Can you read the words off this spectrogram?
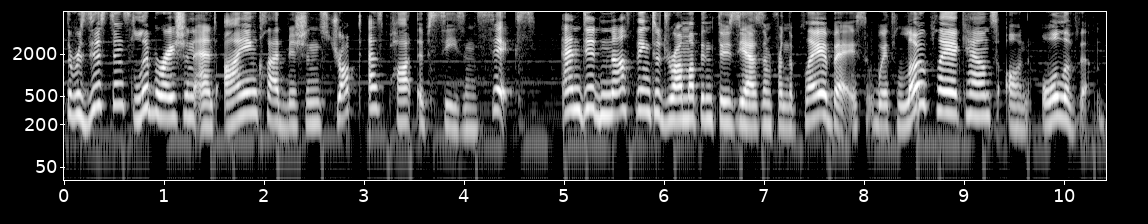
The Resistance, Liberation, and Ironclad missions dropped as part of Season 6, and did nothing to drum up enthusiasm from the player base, with low player counts on all of them.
